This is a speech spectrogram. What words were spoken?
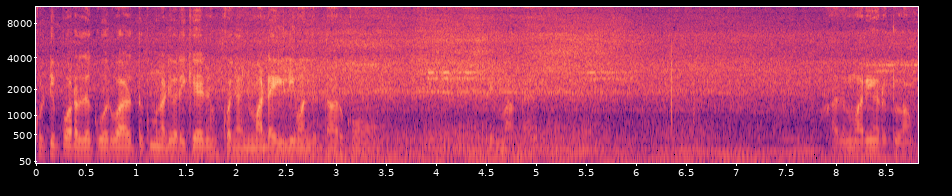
குட்டி போடுறதுக்கு ஒரு வாரத்துக்கு முன்னாடி வரைக்கும் கொஞ்சம் கொஞ்சமாக டெய்லி வந்துட்டு தான் இருக்கும் அப்படிம்பாங்க. அது மாதிரியும் இருக்கலாம்.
